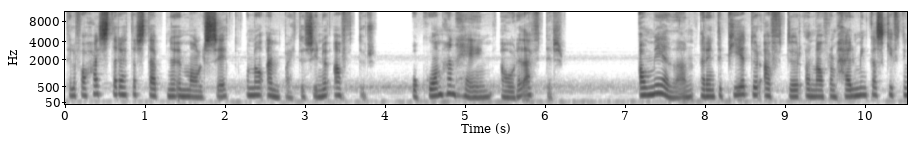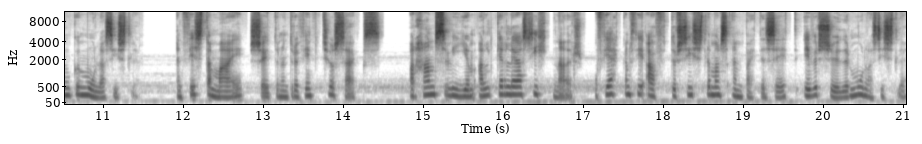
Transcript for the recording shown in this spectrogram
til að fá hæstaréttar stefnu um málsitt og ná embættu sínu aftur og kom hann heim árið eftir. Á meðan reyndi Pétur aftur að ná fram helmingaskiptingu múlasíslu en 1. mæ 1756 var hans výjum algerlega síknaður og fekk hann því aftur síslumanns ennbættið sitt yfir söður múlasíslu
